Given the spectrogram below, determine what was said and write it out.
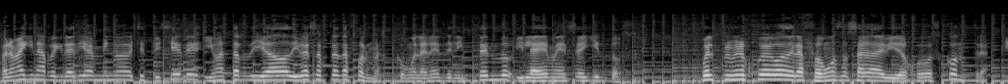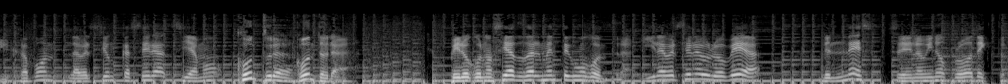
Para máquinas recreativas en 1987 y más tarde llevado a diversas plataformas como la NES de Nintendo y la MSX2. Fue el primer juego de la famosa saga de videojuegos Contra. En Japón la versión casera se llamó Contra. Contra. Pero conocida totalmente como Contra. Y la versión europea del NES se denominó Probotector.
